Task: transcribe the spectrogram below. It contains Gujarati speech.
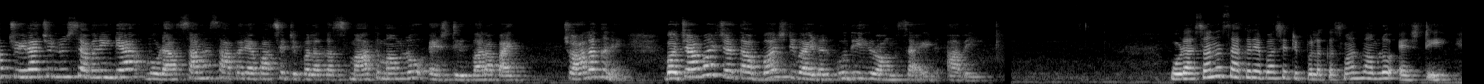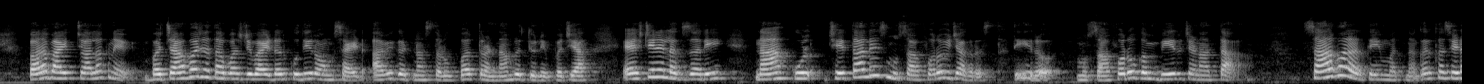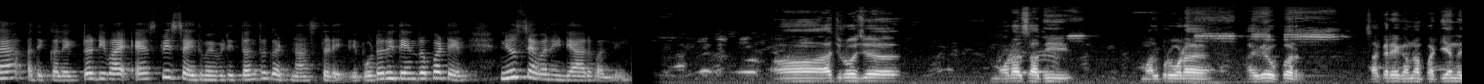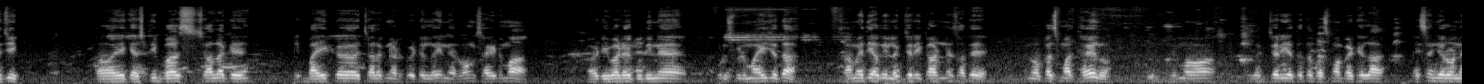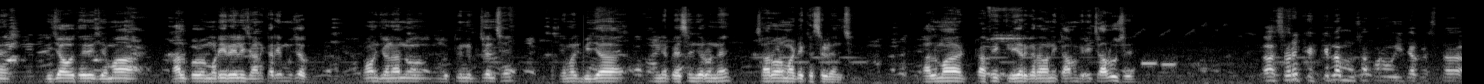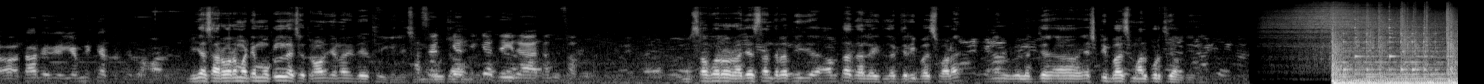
રહ્યા છો ન્યૂઝ સેવન ઇન્ડિયા મોડાસાના સાકરિયા પાસે ટ્રિપલ અકસ્માત મામલો એસટી દ્વારા બાઇક ચાલકને બચાવવા જતા બસ ડિવાઈડર કૂદી રોંગ સાઈડ આવી. મોડાસાના સાકરિયા પાસે ટ્રિપલ અકસ્માત મામલો એસટી દ્વારા બાઇક ચાલકને બચાવવા જતા બસ ડિવાઈડર કૂદી રોંગ સાઈડ આવી ઘટના સ્થળ ઉપર ત્રણના મૃત્યુ નિપજ્યા. એસટી અને લક્ઝરીના કુલ છેતાલીસ મુસાફરો ઇજાગ્રસ્ત. તેર મુસાફરો ગંભીર જણાતા સારવાર અર્થે હિંમતનગર ખસેડાયા. અધિક કલેક્ટર ડીવાય એસપી સહિત વહીવટીતંત્ર ઘટના સ્થળે. Reporter Hitendra Patel, news seven India, Aravalli. આજ રોજ મોડાસાથી માલપુરવાડા હાઈવે ઉપર સાકરિયા ગામના પાટિયા નજીક એક એસટી બસ ચાલકે, એક બાઇક ચાલકને અડફેટે લઈને રોંગ સાઈડમાં ડિવાઈડર કૂદીને ફૂલ સ્પીડમાં આવી જતા. સામેથી આવતી લક્ઝરી કારને સાથે એનો અકસ્માત થયેલો. જેમાં લક્ઝરી તથા બસમાં બેઠેલા પેસેન્જરોને બીજાઓ થઈ જેમાં હાલ મળી રહેલી જાણકારી મુજબ ત્રણ જણાનું મૃત્યુ નિપજેલ છે. તેમજ બીજા અન્ય પેસેન્જરોને સારવાર માટે ખસેડેલ છે. હાલમાં ટ્રાફિક ક્લિયર કરાવવાની કામગીરી ચાલુ છે. સર કેટલા મુસાફરો ઈજાગ્રસ્ત હતા એમને ક્યાં ખસેડવામાં આવે બીજા સારવાર માટે મોકલેલા છે. ત્રણ જણાની ડેથ થઈ ગયેલી છે. જઈ રહ્યા હતા મુસાફરો? મુસાફરો રાજસ્થાન તરફથી આવતા હતા લક્ઝરી બસ વાળા એના એસટી બસ માલપુરથી આવતી હતી. Thank you.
